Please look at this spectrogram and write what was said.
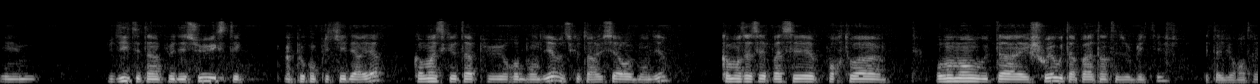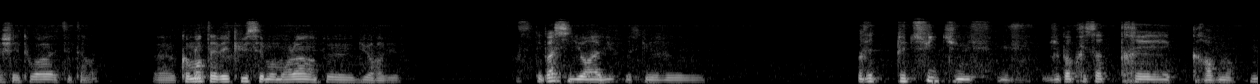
Et tu dis que tu étais un peu déçu et que c'était un peu compliqué derrière. Comment est-ce que tu as pu rebondir? Est-ce que tu as réussi à rebondir? Comment ça s'est passé pour toi au moment où tu as échoué, où tu n'as pas atteint tes objectifs et tu as dû rentrer chez toi, etc. Euh, comment tu as vécu ces moments-là un peu durs à vivre? C'était pas si dur à vivre parce que je. En fait, tout de suite, je j'ai pas pris ça très gravement. Mm.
